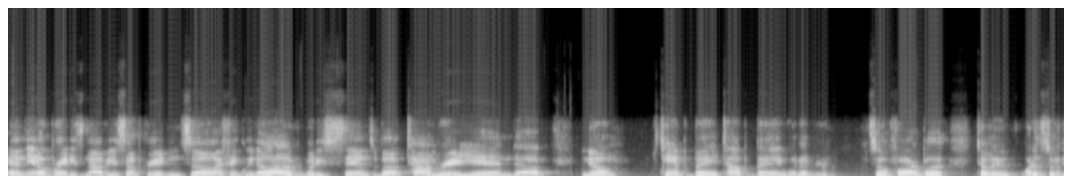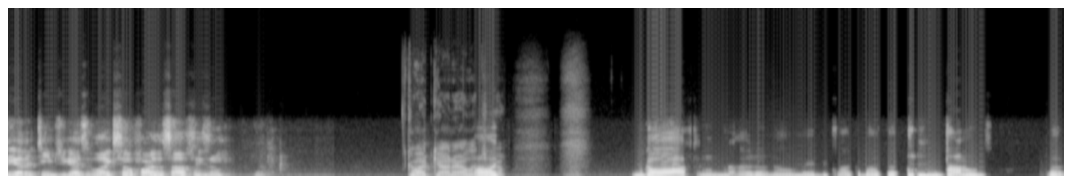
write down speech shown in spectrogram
and you know Brady's an obvious upgrade, and so I think we know how everybody stands about Tom Brady and uh, you know Tampa Bay, Tampa Bay, whatever so far. But tell me, what are some of the other teams you guys have liked so far this offseason? Go ahead, Connor. I'll let Well, you go. go off and I don't know, maybe talk about the Browns. But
